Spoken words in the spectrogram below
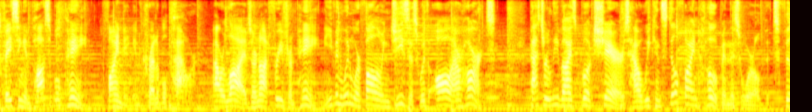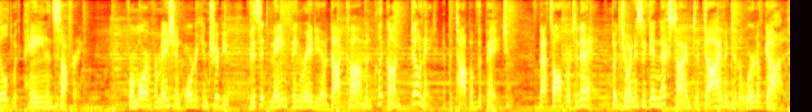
Facing Impossible Pain, Finding Incredible Power. Our lives are not free from pain, even when we're following Jesus with all our hearts. Pastor Levi's book shares how we can still find hope in this world that's filled with pain and suffering. For more information or to contribute, visit mainthingradio.com and click on Donate at the top of the page. That's all for today, but join us again next time to dive into the Word of God,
